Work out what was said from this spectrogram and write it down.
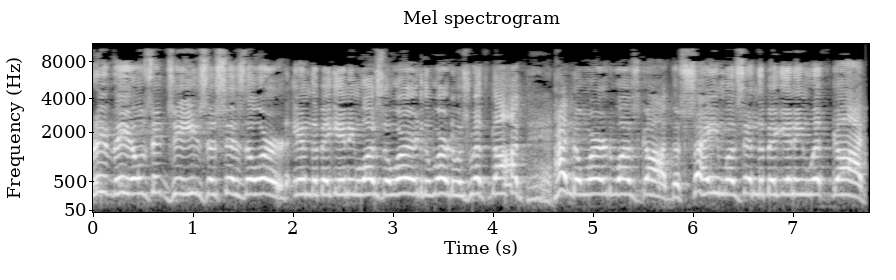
reveals that Jesus is the Word. In the beginning was the Word, the Word was with God, and the Word was God. The same was in the beginning with God.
